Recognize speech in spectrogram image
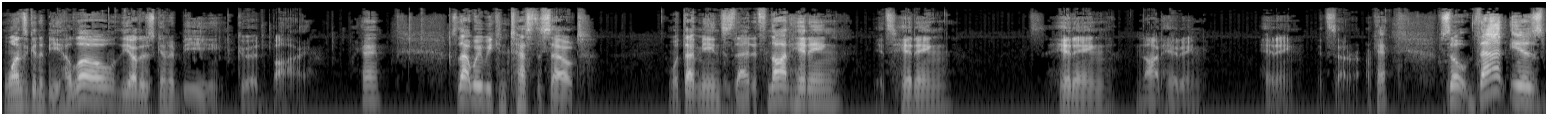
One's going to be hello, the other's going to be goodbye. Okay, so that way we can test this out. What that means is that it's not hitting, it's hitting, it's hitting, not hitting, hitting, etc. Okay, so that is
